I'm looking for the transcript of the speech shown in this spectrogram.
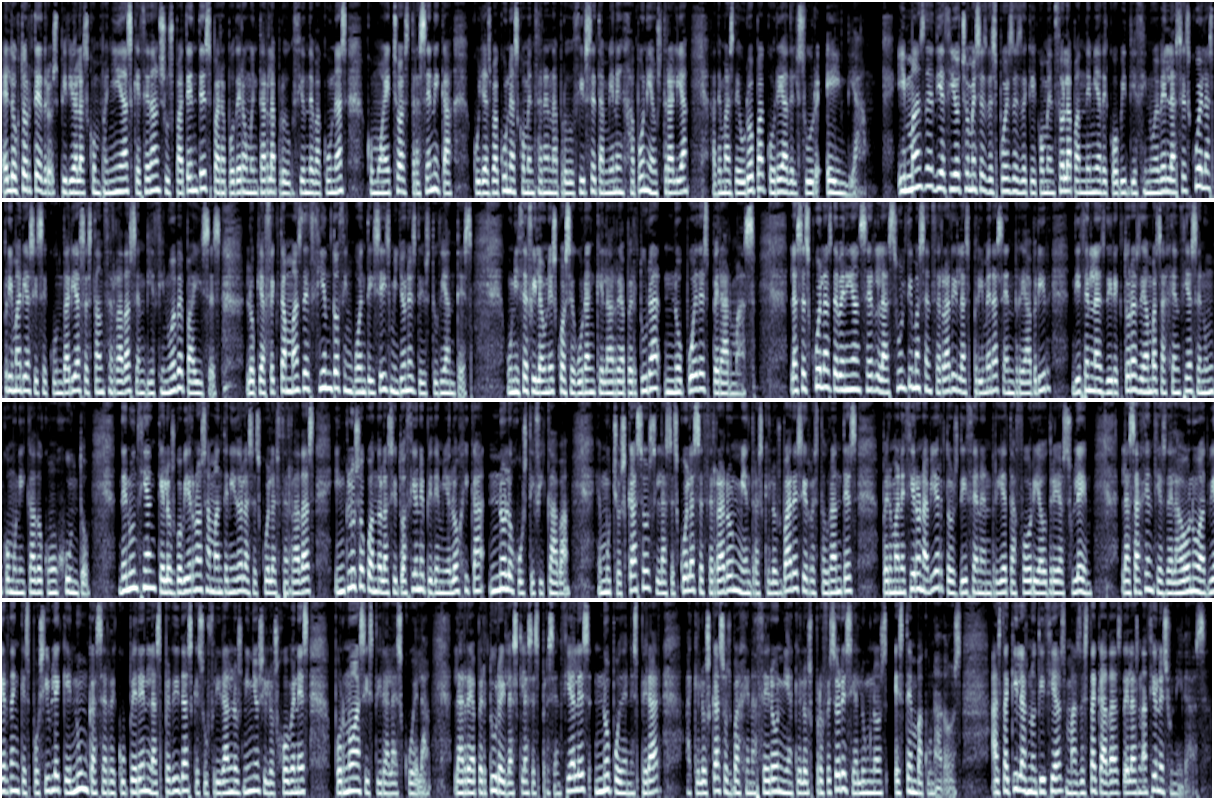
El doctor Tedros pidió a las compañías que cedan sus patentes para poder aumentar la producción de vacunas, como ha hecho AstraZeneca, cuyas vacunas comenzarán a producirse también en Japón y Australia, además de Europa, Corea del Sur e India. Y más de 18 meses después, desde que comenzó la pandemia de COVID-19, las escuelas primarias y secundarias están cerradas en 19 países, lo que afecta a más de 156 millones de estudiantes. UNICEF y la UNESCO aseguran que la reapertura no puede esperar más. Las escuelas deberían ser las últimas en cerrar y las primeras en reabrir, dicen las directoras de ambas agencias en un comunicado conjunto. Denuncian que los gobiernos han mantenido las escuelas cerradas incluso cuando la situación no lo justificaba. En muchos casos, las escuelas se cerraron mientras que los bares y restaurantes permanecieron abiertos, dicen Henrietta Ford y Audrey Azoulay. Las agencias de la ONU advierten que es posible que nunca se recuperen las pérdidas que sufrirán los niños y los jóvenes por no asistir a la escuela. La reapertura y las clases presenciales no pueden esperar a que los casos bajen a cero ni a que los profesores y alumnos estén vacunados. Hasta aquí las noticias más destacadas de las Naciones Unidas.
